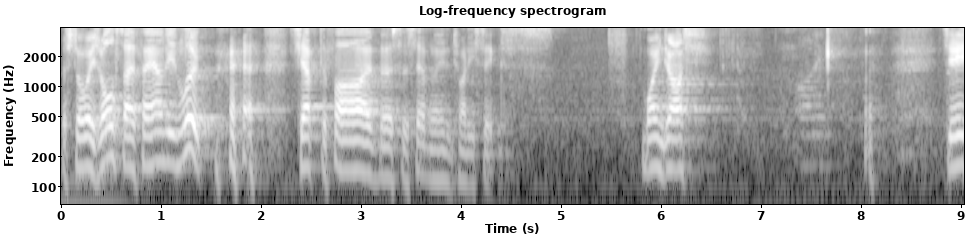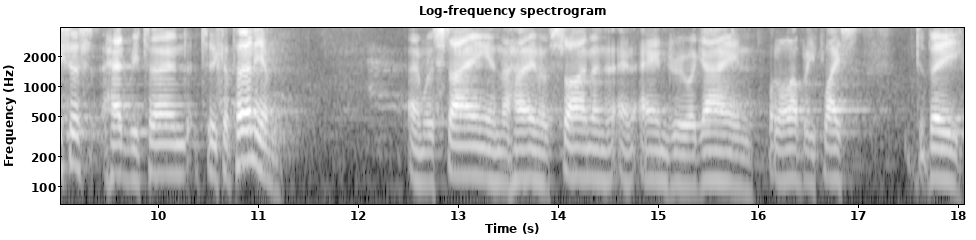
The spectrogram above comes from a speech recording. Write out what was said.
The story is also found in Luke chapter 5, verses 17 to 26. Morning, Josh. Morning. Jesus had returned to Capernaum and was staying in the home of Simon and Andrew again. What a lovely place to be.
